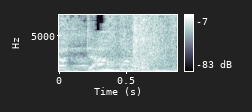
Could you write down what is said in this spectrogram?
Shut down.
